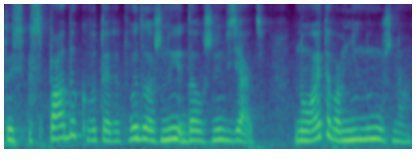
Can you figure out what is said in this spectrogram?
то есть спадок вот этот вы должны, должны взять. Но это вам не нужно.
